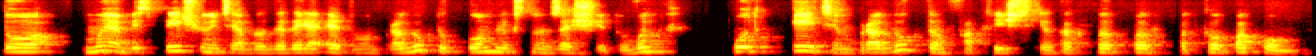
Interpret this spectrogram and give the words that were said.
то мы обеспечиваем тебя благодаря этому продукту комплексную защиту. Вот под этим продуктом фактически, как под колпаком,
